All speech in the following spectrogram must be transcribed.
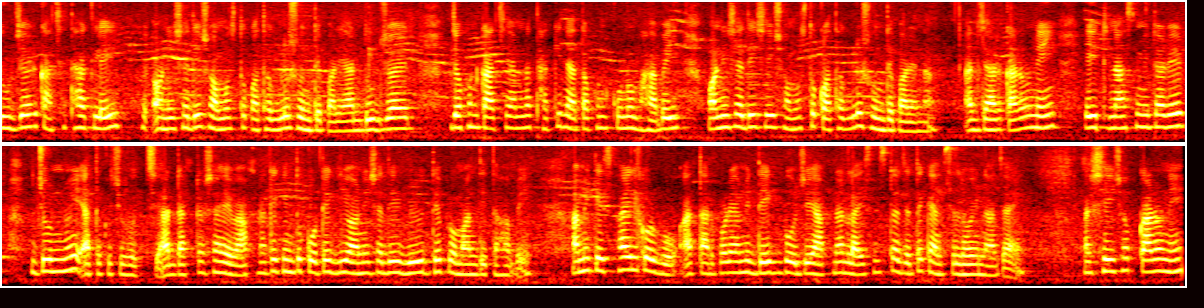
দুর্জয়ের কাছে থাকলেই অনিশাদি সমস্ত কথাগুলো শুনতে পারে। আর দুর্জয়ের যখন কাছে আমরা থাকি না, তখন কোনোভাবেই অনিশাদি সেই সমস্ত কথাগুলো শুনতে পারে না। আর যার কারণেই এই ট্রান্সমিটারের জন্যই এত কিছু হচ্ছে। আর ডাক্তার সাহেব, আপনাকে কিন্তু কোর্টে গিয়ে অনিশাদির বিরুদ্ধে প্রমাণ দিতে হবে। আমি কেস ফাইল করব আর তারপরে আমি দেখব যে আপনার লাইসেন্সটা যাতে ক্যান্সেল হয়ে না যায়। আর সেই সব কারণে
